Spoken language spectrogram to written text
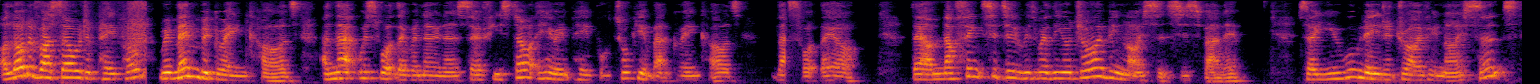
A lot of us older people remember green cards, and that was what they were known as. So if you start hearing people talking about green cards, that's what they are. They are nothing to do with whether your driving license is valid. So you will need a driving license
